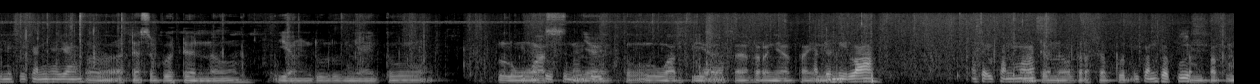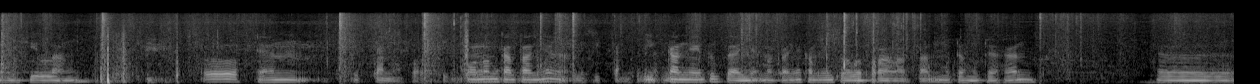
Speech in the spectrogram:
jenis ikannya yang eh, ada sebuah danau yang dulunya itu luasnya itu luar biasa. Ternyata ada ini nila, ada ikan mas, danau tersebut ikan gabus, sempat menghilang oh, dan ikan apa? konon katanya jenis ikan sebenarnya. ikannya itu banyak makanya kami bawa peralatan mudah-mudahan eh,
